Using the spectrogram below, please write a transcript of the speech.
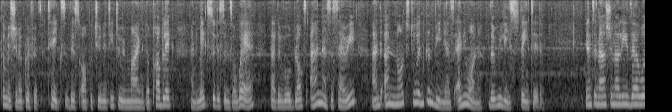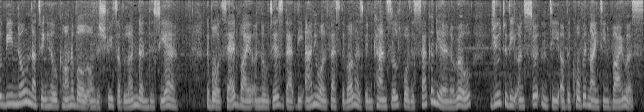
Commissioner Griffith takes this opportunity to remind the public and make citizens aware that the roadblocks are necessary and are not to inconvenience anyone, the release stated. Internationally, there will be no Notting Hill Carnival on the streets of London this year. The board said via a notice that the annual festival has been cancelled for the second year in a row due to the uncertainty of the COVID 19 virus.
